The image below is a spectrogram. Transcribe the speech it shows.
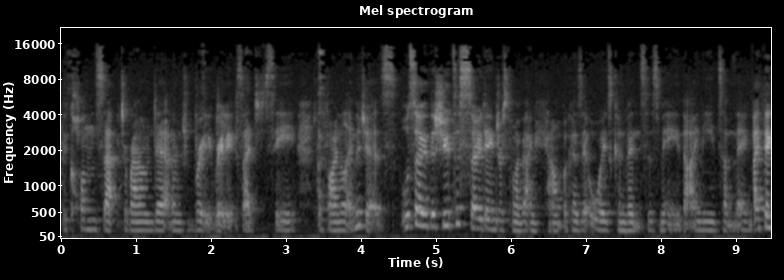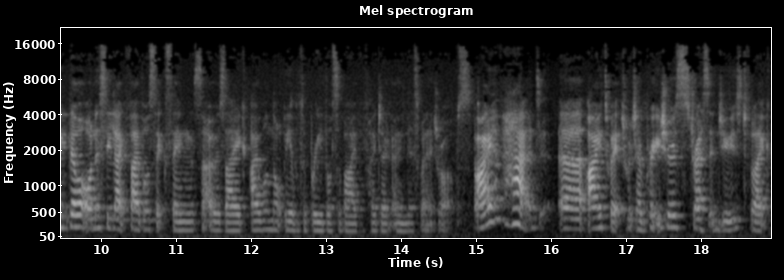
the concept around it and I'm really really excited to see the final images. Also the shoots are so dangerous for my bank account because it always convinces me that I need something. I think there were honestly like five or six things that I was like I will not be able to breathe or survive if I don't own this when it drops. I have had uh, eye twitch which I'm pretty sure is stress induced for like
